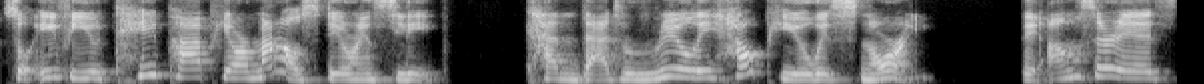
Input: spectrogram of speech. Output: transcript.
So if you tape up your mouth during sleep, can that really help you with snoring? The answer is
